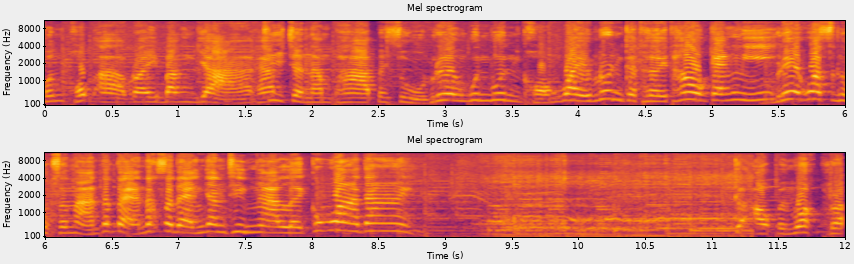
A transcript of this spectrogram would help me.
ค้นพบอะไรบางอย่างครับที่จะนำพาไปสู่เรื่องวุ่นๆของวัยรุ่นกระเทยเท่าแก๊งนี้ เรียกว่าสนุกสนานตั้งแต่นักแสดงยันทีมงานเลยก็ว่าได้ก็เอาเป็นว่าใคร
